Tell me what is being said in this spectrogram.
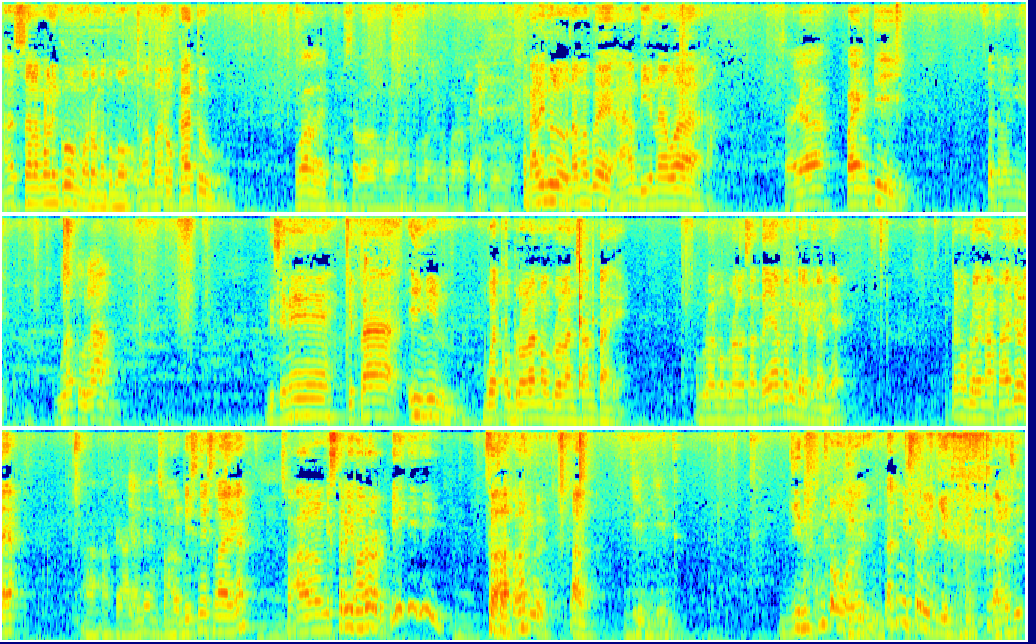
Assalamualaikum warahmatullahi wabarakatuh. Waalaikumsalam warahmatullahi wabarakatuh. Kenalin dulu nama gue Abinawa. Saya Pengki. Satu lagi. Gua tulang. Di sini kita ingin buat obrolan-obrolan santai. Obrolan-obrolan santai apa nih kira-kira nih ya? Kita ngobrolin apa aja lah ya. Ah, apa aja Ya. deh. Soal bisnis lah ya kan. Soal misteri horor. Soal apa lagi gue? Lang. Jin, jin. Jin. Oh, tadi misteri jin. Mana sih?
